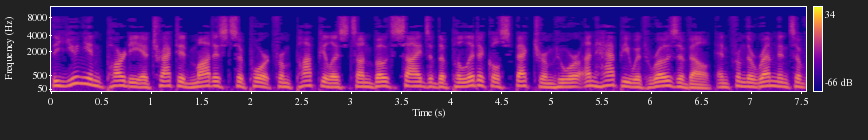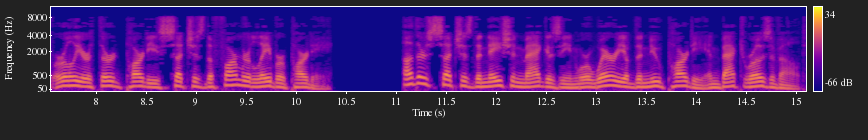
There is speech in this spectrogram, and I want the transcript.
The Union Party attracted modest support from populists on both sides of the political spectrum who were unhappy with Roosevelt and from the remnants of earlier third parties such as the Farmer Labor Party. Others such as The Nation magazine were wary of the new party and backed Roosevelt.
